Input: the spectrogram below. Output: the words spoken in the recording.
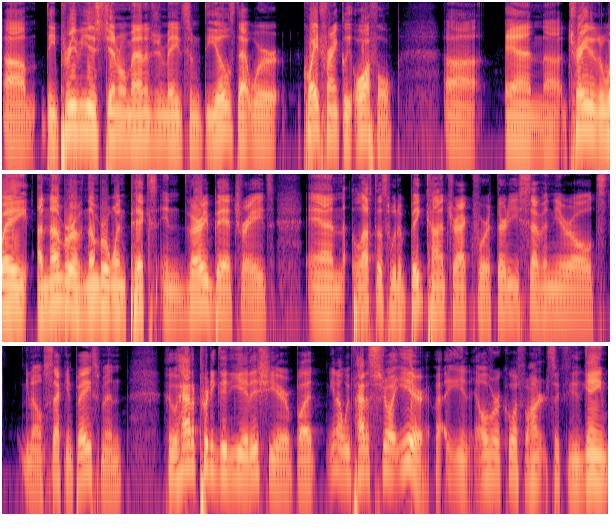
Um, the previous general manager made some deals that were, quite frankly, awful, uh, and uh, traded away a number of number one picks in very bad trades, and left us with a big contract for a 37 year old, you know, second baseman who had a pretty good year this year, but you know we've had a short year over a course of 160 game.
